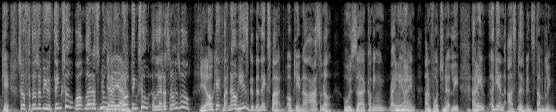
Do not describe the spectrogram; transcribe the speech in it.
Okay. So for those of you who think so, well, let us know. Yeah, if you yeah. don't think so, let us know as well. Yep. Okay. But now here's the next part. Okay. Now Arsenal, who's uh, coming right behind, unfortunately. I Yep. mean, again, Arsenal has been stumbling.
